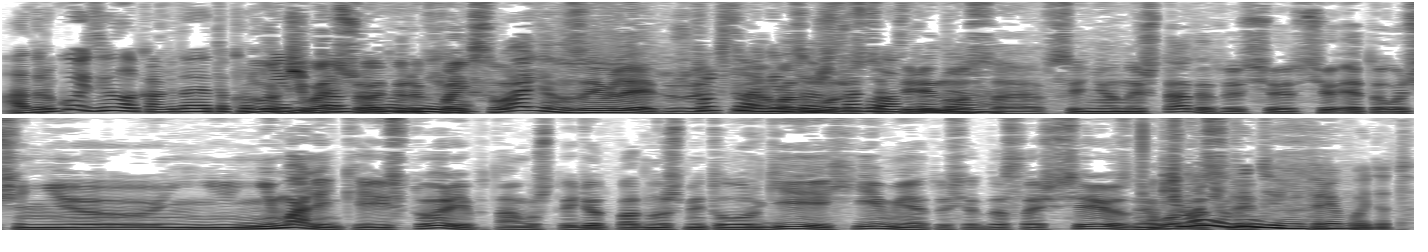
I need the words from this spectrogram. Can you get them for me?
а другое дело, когда это крупнейший ну, концерн во-первых, мире. Volkswagen заявляет уже Volkswagen о возможности согласна, переноса да. в Соединенные Штаты, то есть все, все это очень э, не маленькие истории, потому что идет под нож металлургия, химия, то есть это достаточно серьезные а почему отрасли. они в Индию не переводят?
